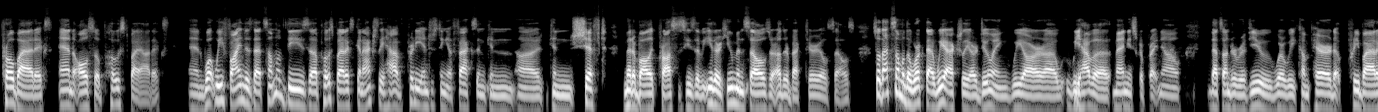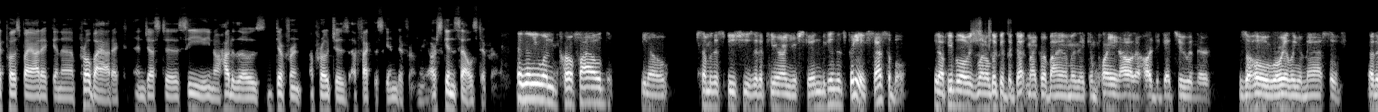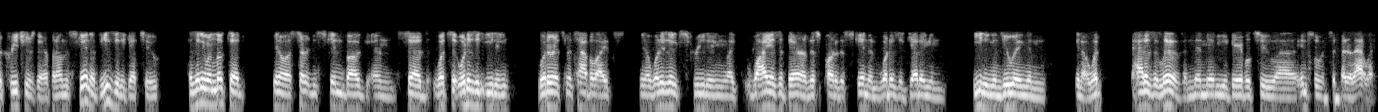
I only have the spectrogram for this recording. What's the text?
probiotics and also postbiotics and what we find is that some of these uh, postbiotics can actually have pretty interesting effects and can uh, can shift metabolic processes of either human cells or other bacterial cells. So that's some of the work that we actually are doing. We are uh, we have a manuscript right now that's under review where we compared a prebiotic, postbiotic, and a probiotic, and just to see you know how do those different approaches affect the skin differently, our skin cells differently. Has anyone profiled you know some of the species that appear on your skin because it's pretty accessible. You know, people always want to look at the gut microbiome and they complain, oh, they're hard to get to, and there's a whole roiling mass of other creatures there. But on the skin, it's easy to get to. Has anyone looked at, you know, a certain skin bug and said, what's it? What is it eating? What are its metabolites? You know, what is it excreting? Like, why is it there on this part of the skin, and what is it getting and eating and doing? And you know, what how does it live, and then maybe you'd be able to uh, influence it better that way.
